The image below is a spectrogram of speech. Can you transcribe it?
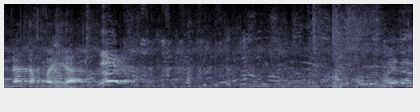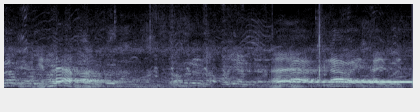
என்னத்த பையா? என்ன என்ன வயசாகி போச்சு?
